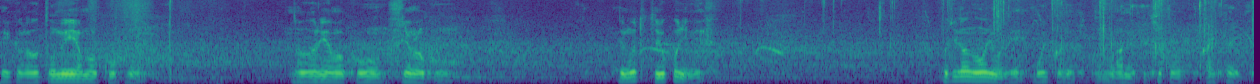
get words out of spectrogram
それから乙女山古墳流山古墳須山古墳。でもうちょっと横にねこちらの方にもねもう一個ね古墳があるんだけどちょっと書いてないけ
